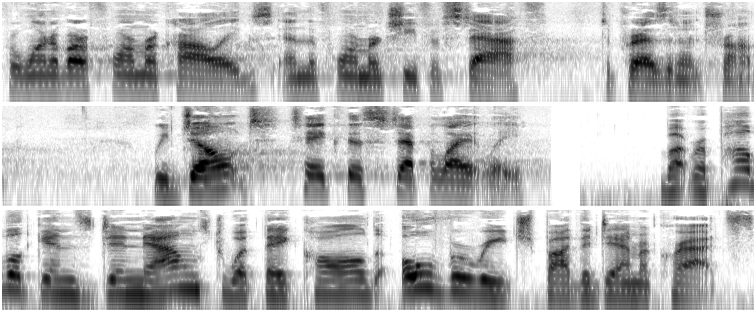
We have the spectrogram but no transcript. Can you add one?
for one of our former colleagues and the former chief of staff to President Trump. We don't take this step lightly. But Republicans denounced what they called overreach by the Democrats.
